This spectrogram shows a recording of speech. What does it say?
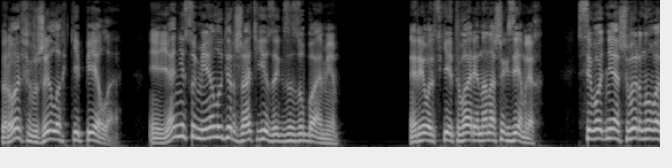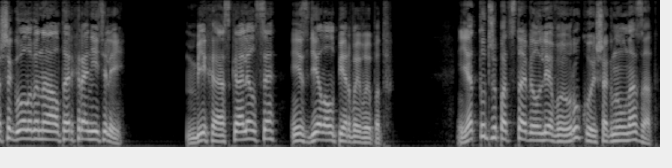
Кровь в жилах кипела, и я не сумел удержать язык за зубами. «Риольские твари на наших землях! Сегодня я швырну ваши головы на алтарь хранителей!» Биха оскалился и сделал первый выпад. Я тут же подставил левую руку и шагнул назад.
